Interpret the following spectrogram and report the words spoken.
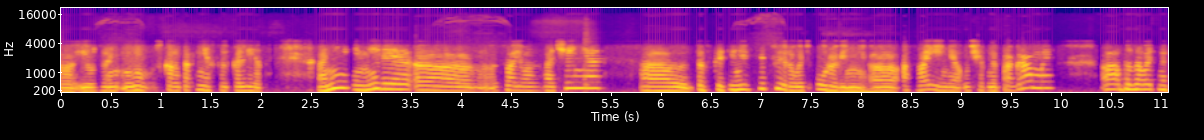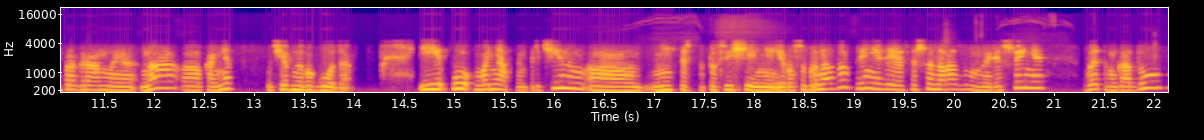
э, и уже, ну, скажем так, несколько лет, они имели свое назначение, так сказать, идентифицировать уровень освоения учебной программы, образовательной программы на конец учебного года. И по понятным причинам Министерство просвещения и Рособорнадзор приняли совершенно разумное решение – в этом году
